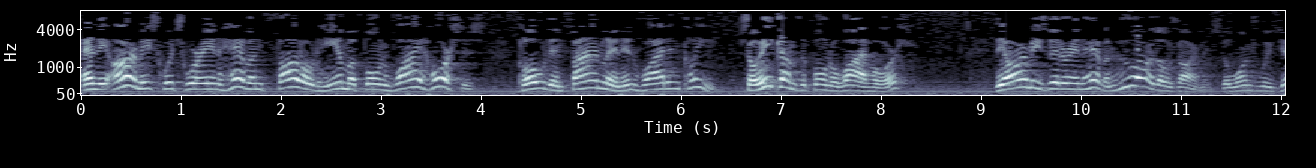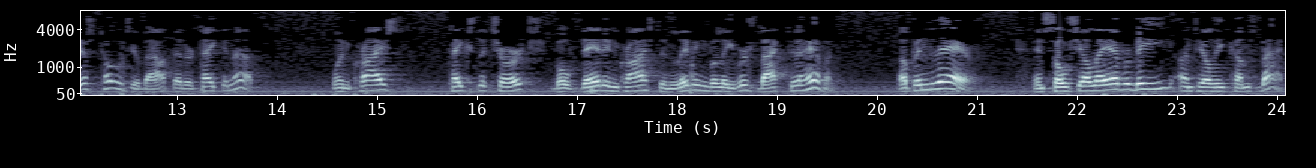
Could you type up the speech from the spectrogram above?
And the armies which were in heaven followed him upon white horses, clothed in fine linen, white and clean. So he comes upon a white horse. The armies that are in heaven, who are those armies? The ones we've just told you about that are taken up. When Christ takes the church, both dead in Christ and living believers, back to heaven, up into the air. And so shall they ever be until he comes back.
